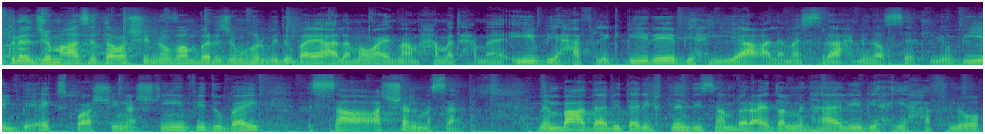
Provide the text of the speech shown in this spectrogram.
بكرة الجمعة 26 نوفمبر الجمهور بدبي على موعد مع محمد حماقي بحفلة كبيرة بيحييها على مسرح منصة اليوبيل بإكسبو 2020 في دبي الساعة 10 المساء. من بعدها بتاريخ 2 ديسمبر عيد المنهالي بيحيي حفله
